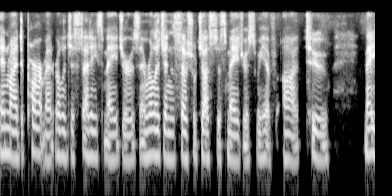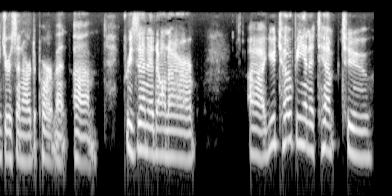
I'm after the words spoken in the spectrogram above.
in my department, religious studies majors and religion and social justice majors, we have uh, two majors in our department, um, presented on our uh, utopian attempt to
